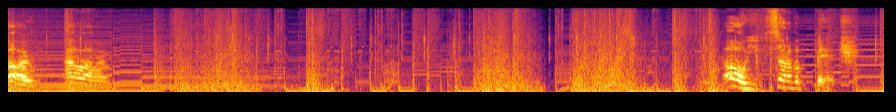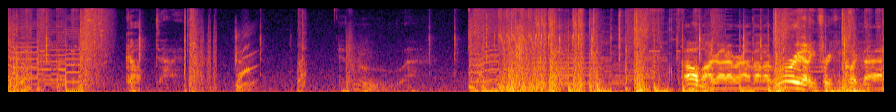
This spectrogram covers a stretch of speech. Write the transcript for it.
Uh-oh. Oh, you son of a bitch. God damn it. Ooh. Oh my god, I ran out of ammo really freaking quick there.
